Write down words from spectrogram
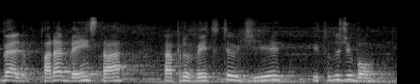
velho, parabéns, tá? Aproveita o teu dia e tudo de bom.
